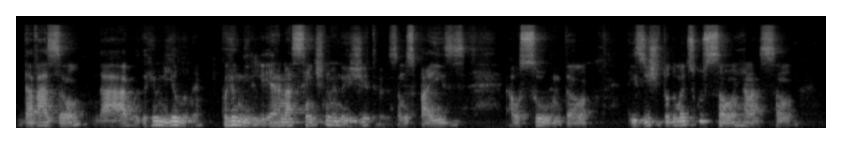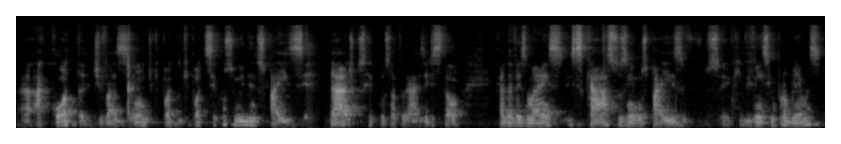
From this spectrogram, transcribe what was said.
da vazão da água do Rio Nilo, né? O Rio Nilo era nascente no, no Egito, são os países ao sul. Então, existe toda uma discussão em relação a, cota de vazão do que pode, do que pode ser consumido entre os países. É verdade que os recursos naturais eles estão cada vez mais escassos em alguns países que vivenciam problemas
